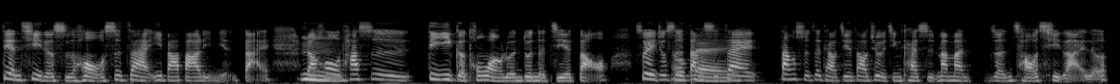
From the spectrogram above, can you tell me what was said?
电器的时候是在一八八零年代，然后它是第一个通往伦敦的街道，所以就是当时在当时这条街道就已经开始慢慢人潮起来了。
